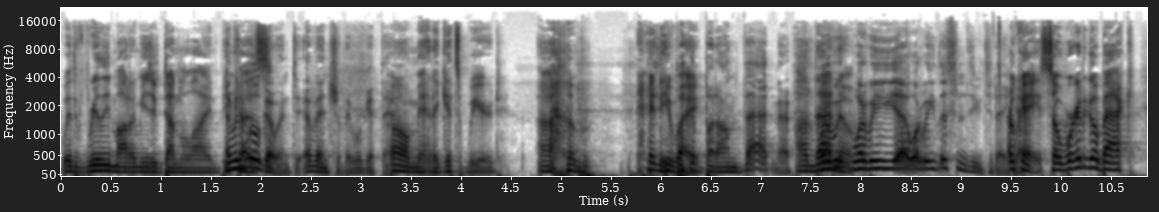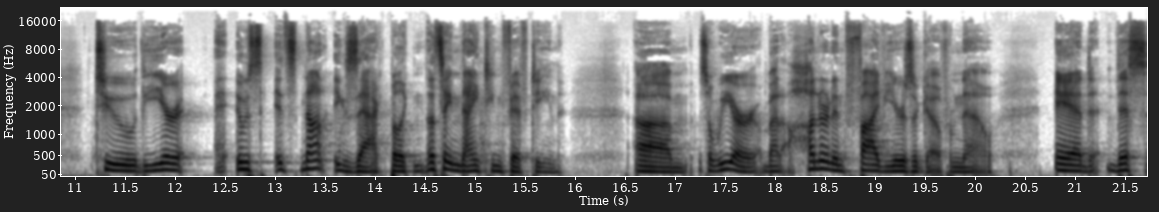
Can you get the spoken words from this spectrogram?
with really modern music down the line. and we will go into eventually. We'll get there. Oh man, it gets weird. Um, anyway, but, but on that note, On what that are we, note- what are we uh, what are we listening to today? Greg? Okay, so we're gonna go back to the year. It was. It's not exact, but like let's say 1915. Um, so we are about 105 years ago from now, and this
